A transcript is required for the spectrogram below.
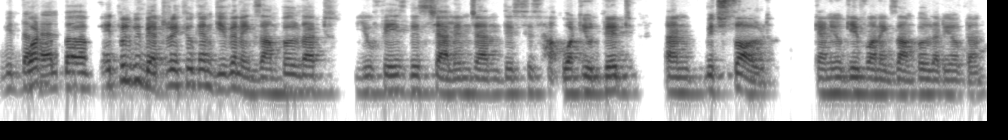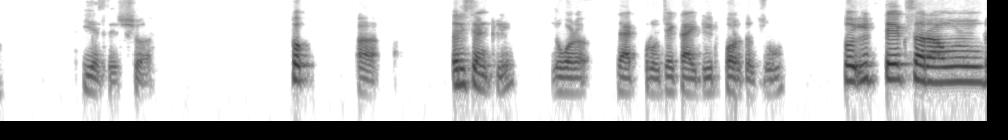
with the what, help. Uh, it will be better if you can give an example that you face this challenge and this is how, what you did and which solved. Can you give one example that you have done? Yes, yes, sure. So, uh, recently, what that project I did for the Zoom. So it takes around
